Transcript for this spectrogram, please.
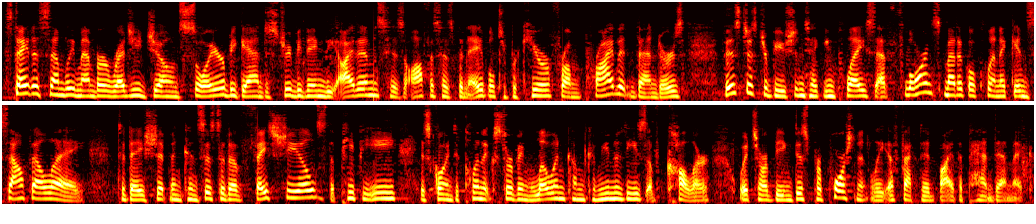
State Assembly member Reggie Jones Sawyer began distributing the items his office has been able to procure from private vendors. This distribution taking place at Florence Medical Clinic in South LA. Today's shipment consisted of face shields. The PPE is going to clinics serving low income communities of color, which are being disproportionately affected by the pandemic.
